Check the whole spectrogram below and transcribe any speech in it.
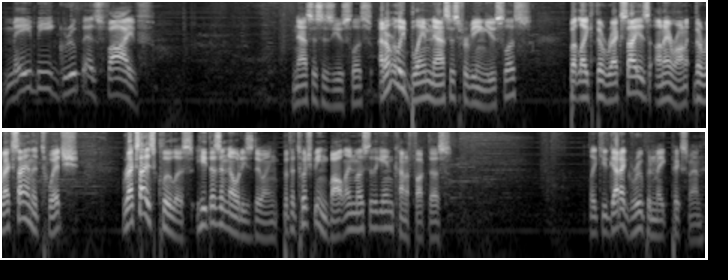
Maybe group as five. Nasus is useless. I don't really blame Nasus for being useless, but like the Rek'Sai is unironic. The Rek'Sai and the Twitch, Rek'Sai is clueless. He doesn't know what he's doing, but the Twitch being bot lane most of the game kind of fucked us. Like you gotta group and make picks, man.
